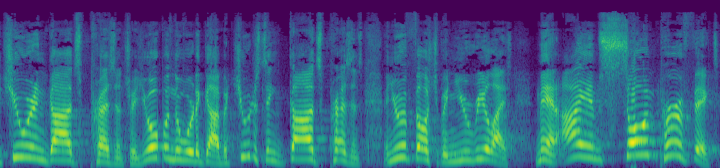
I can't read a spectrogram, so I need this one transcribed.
That you were in God's presence, or you opened the Word of God, but you were just in God's presence, and you were in fellowship, and you realized, man, I am so imperfect,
